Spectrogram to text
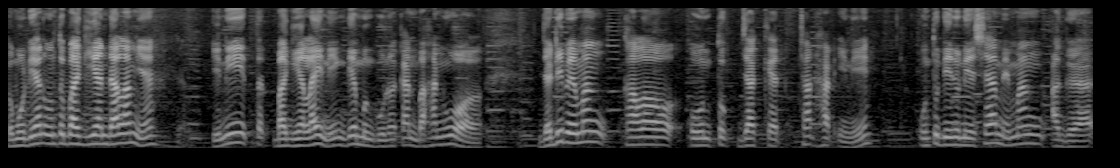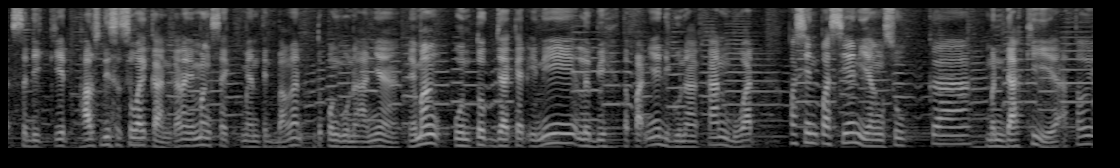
Kemudian untuk bagian dalamnya ini bagian lining dia menggunakan bahan wool. Jadi memang kalau untuk jaket Hard ini untuk di Indonesia memang agak sedikit harus disesuaikan karena memang segmented banget untuk penggunaannya. Memang untuk jaket ini lebih tepatnya digunakan buat pasien-pasien yang suka mendaki ya atau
